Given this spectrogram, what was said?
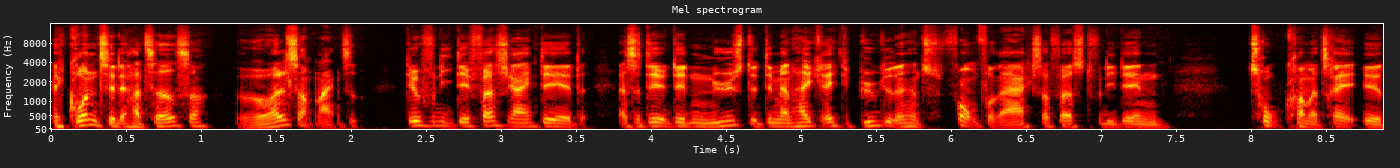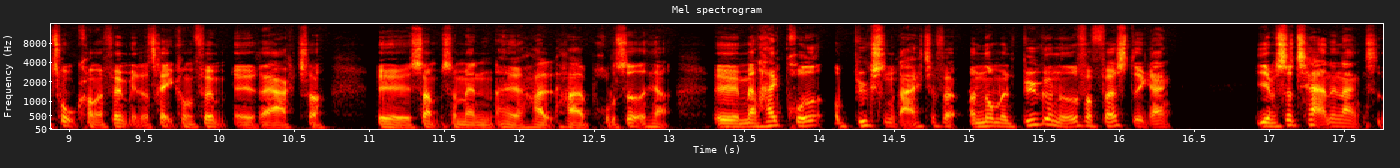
at grunden til, at det har taget så voldsomt lang tid, det er jo fordi, det er første gang, det er, et, altså det, det er den nyeste, det, man har ikke rigtig bygget den her form for reaktor først, fordi det er en 2,3, 2,5 øh, eller 3,5 øh, reaktor, øh, som, som man øh, har, har produceret her. Øh, man har ikke prøvet at bygge sådan en reaktor før, og når man bygger noget for første gang, jamen så tager det lang tid.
